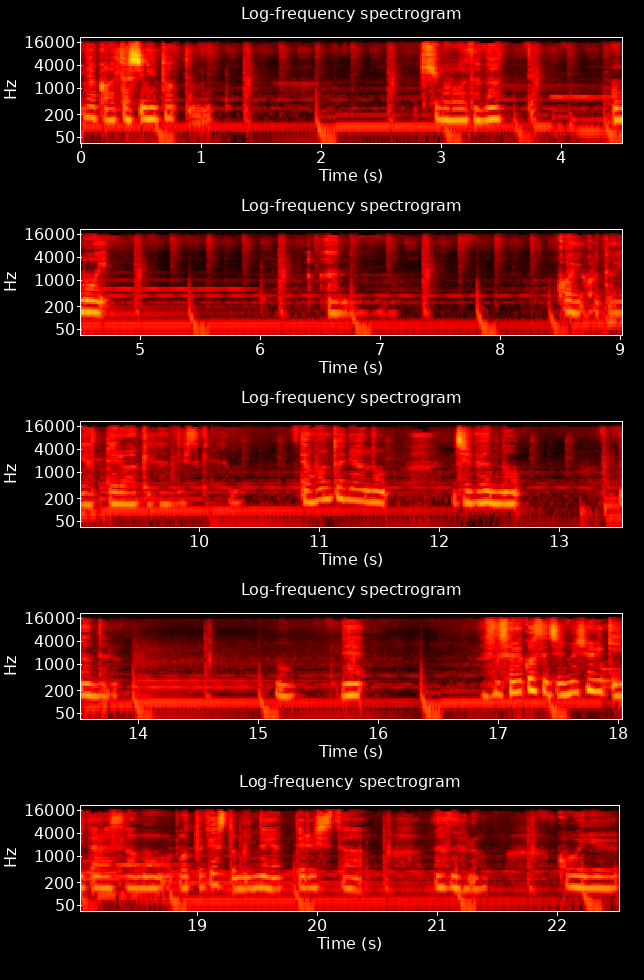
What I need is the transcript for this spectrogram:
なんか私にとっても希望だなって思いあのこういうことをやってるわけなんですけれども。で本当にあの自分のなんだろう。もうね。それこそ事務所に聞いたらさもうポッドキャストみんなやってるしさなんだろう。こういう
